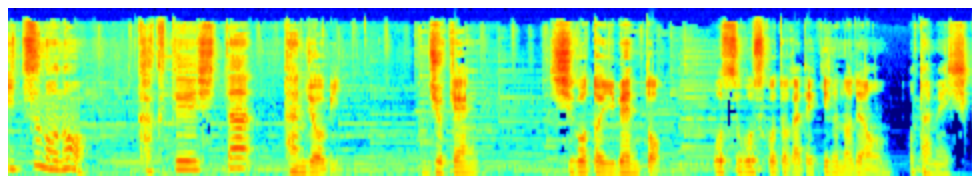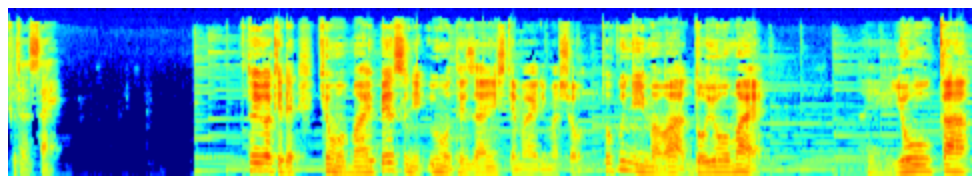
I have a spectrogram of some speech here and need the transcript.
いつもの確定した誕生日、受験、仕事、イベントを過ごすことができるのでお試しください。というわけで今日もマイペースに運をデザインして参りましょう。特に今は土曜前、8日、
